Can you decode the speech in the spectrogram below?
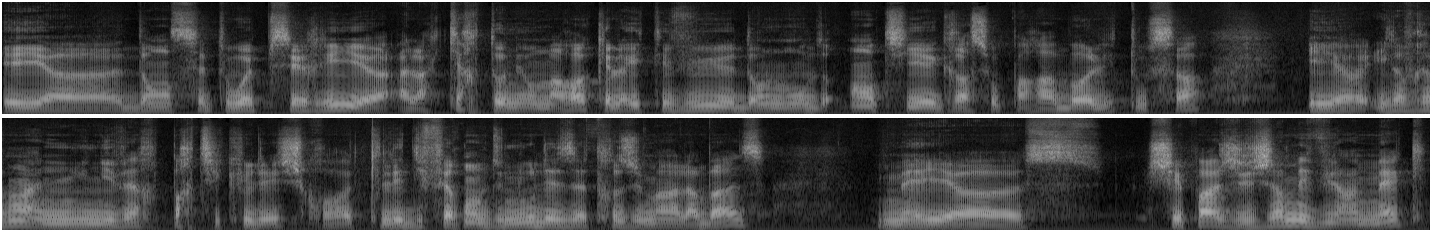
Et euh, dans cette web série, euh, elle a cartonné au Maroc. Elle a été vue dans le monde entier grâce aux paraboles et tout ça. Et euh, il a vraiment un univers particulier. Je crois qu'il est différent de nous, les êtres humains, à la base. Mais euh, je sais pas, j'ai jamais vu un mec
